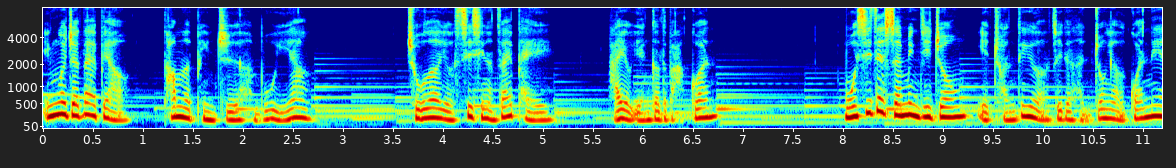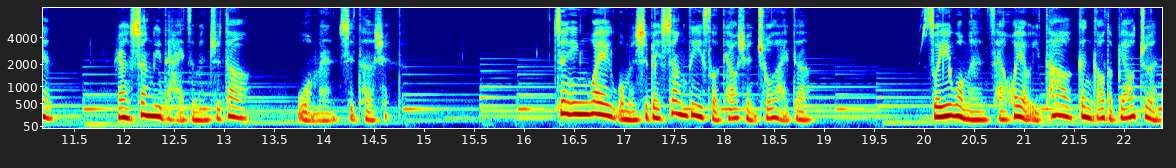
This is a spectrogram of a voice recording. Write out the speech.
因为这代表他们的品质很不一样。除了有细心的栽培，还有严格的把关。摩西在《生命记》中也传递了这个很重要的观念，让上帝的孩子们知道，我们是特选的。正因为我们是被上帝所挑选出来的，所以我们才会有一套更高的标准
